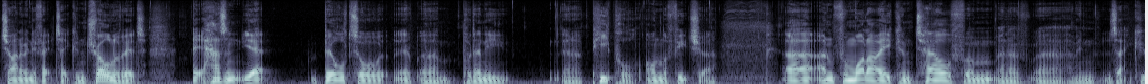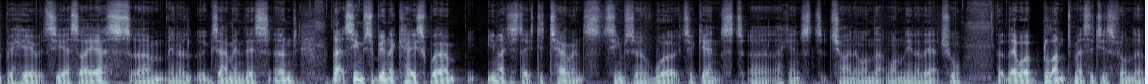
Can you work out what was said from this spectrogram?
China, in effect, take control of it. It hasn't yet built or uh, um, put any uh, people on the feature. Uh, and from what I can tell from, know, uh, I mean, Zach Cooper here at CSIS, um, you know, examined this, and that seems to have been a case where United States deterrence seems to have worked against uh, against China on that one. You know, the actual that there were blunt messages from the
